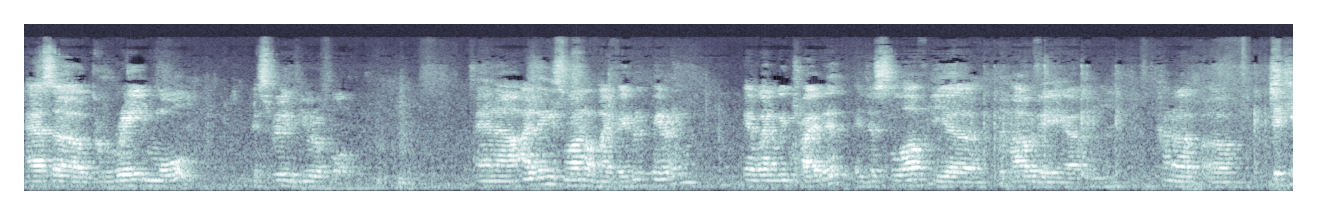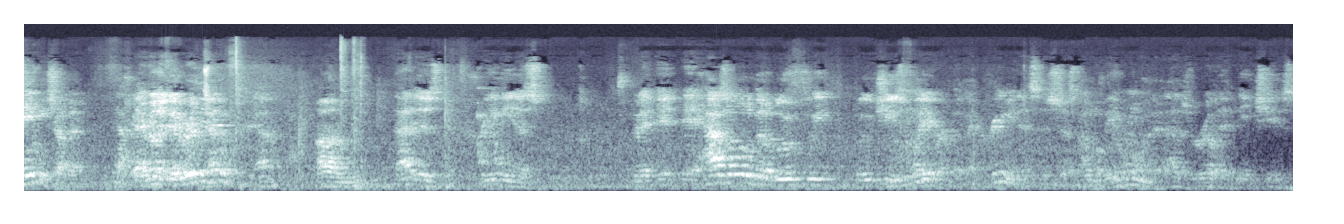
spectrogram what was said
has a gray mold. It's really beautiful. And uh, I think it's one of my favorite pairing. And when we tried it, I just love the uh, how they kind of They each other. Yeah. They really They do. really yeah. do. Yeah. Um, That is the creamiest. It, it, it has a little bit of blue blue cheese flavor, but that creaminess is just unbelievable. it. That is really a neat cheese.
